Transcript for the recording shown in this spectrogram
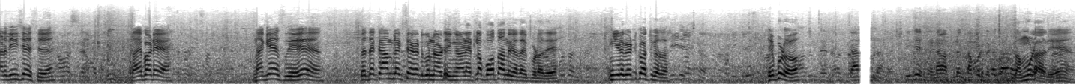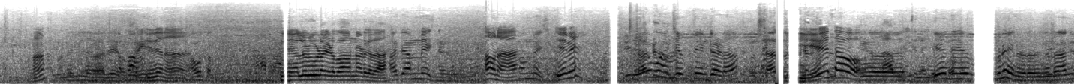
ఆడ తీసేసి. రాయపాడే నగేసి పెద్ద కాంప్లెక్సే కట్టుకున్నాడు ఇంక ఆడ ఎట్లా పోతుంది కదా ఇప్పుడు అది? ఈడ పెట్టుకోవచ్చు కదా. ఎప్పుడు? తమ్ముడు అది? ఇదేనా? అల్లుడు కూడా ఇక్కడ బాగున్నాడు కదా. అవునా? ఏమో? అని చెప్తే వింటాడా? ఏదో? ఏంది చెప్పినా దాన్ని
